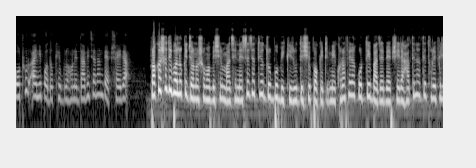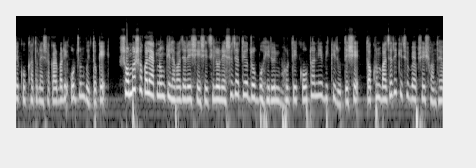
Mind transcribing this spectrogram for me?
কঠোর আইনি পদক্ষেপ গ্রহণের দাবি জানান ব্যবসায়ীরা। প্রকাশ্য দিবালোকে জনসমাবেশের মাঝে নেশা জাতীয় দ্রব্য বিক্রির উদ্দেশ্যে পকেটে নিয়ে ঘোরাফেরা করতে বাজার ব্যবসায়ীরা হাতে নাতে ধরে ফেলে কুখ্যাত নেশা কারবারি অর্জুন বৈদ্যকে। সোমবার সকালে এক নং টিলাবাজারে এসে এসেছিল নেশা জাতীয় দ্রব্য হিরোইন ভর্তি কৌটা নিয়ে বিক্রির উদ্দেশ্যে। তখন বাজারে কিছু ব্যবসায়ী সন্দেহ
